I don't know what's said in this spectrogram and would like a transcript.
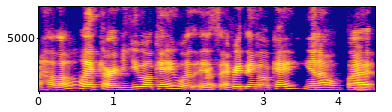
hello, like, are you okay? What is everything okay? You know, but mm-hmm.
